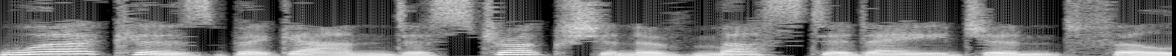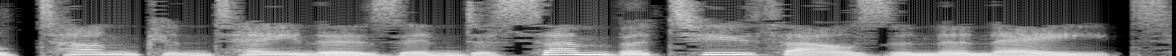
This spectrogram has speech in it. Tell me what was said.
Workers began destruction of mustard agent-filled ton containers in December 2008.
